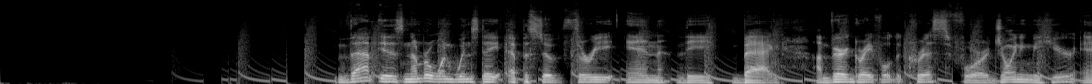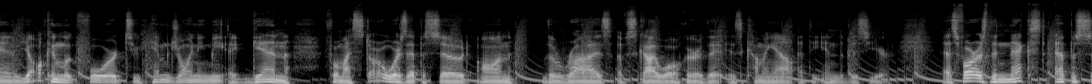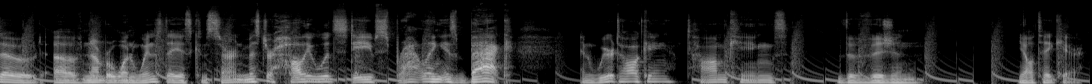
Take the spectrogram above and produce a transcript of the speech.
That is number one Wednesday, episode three in the bag. I'm very grateful to Chris for joining me here, and y'all can look forward to him joining me again for my Star Wars episode on The Rise of Skywalker that is coming out at the end of this year. As far as the next episode of Number One Wednesday is concerned, Mr. Hollywood Steve Spratling is back, and we're talking Tom King's The Vision. Y'all take care.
